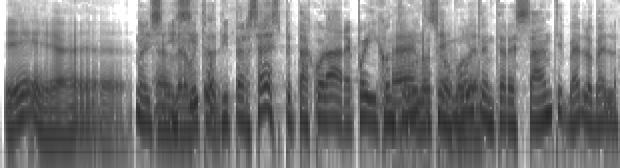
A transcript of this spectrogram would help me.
e, eh, no, il, il veramente... sito di per sé è spettacolare, poi i contenuti sono molto interessanti, bello bello.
